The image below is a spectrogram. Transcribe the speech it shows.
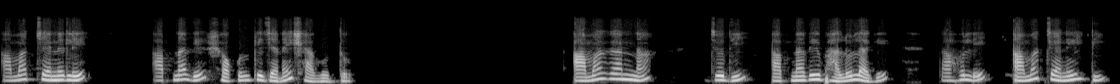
আমার চ্যানেলে আপনাদের সকলকে জানাই স্বাগত। আমার রান্না যদি আপনাদের ভালো লাগে, তাহলে আমার চ্যানেলটি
